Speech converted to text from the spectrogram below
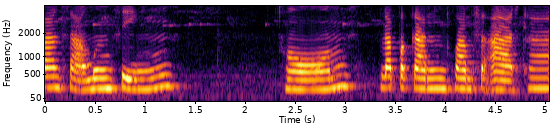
บ้านสาวเมืองสิงห์หอมรับประกันความสะอาดค่ะ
